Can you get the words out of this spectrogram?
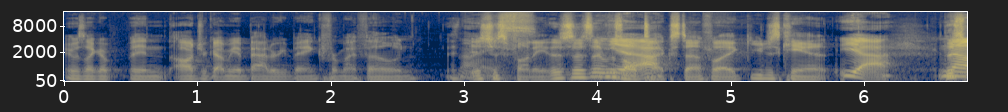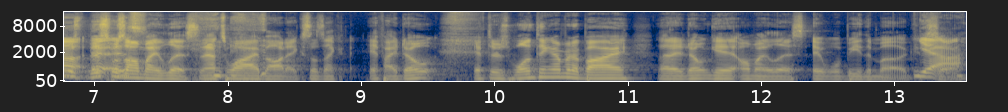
it was like a. And Audrey got me a battery bank for my phone. It- It's just funny. This just it was Yeah. all tech stuff. Like you just can't. yeah. This no, was this it was on my list, and that's why I bought it. Because I was like, if I don't, if there's one thing I'm gonna buy that I don't get on my list, it will be the mug. Yeah. So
